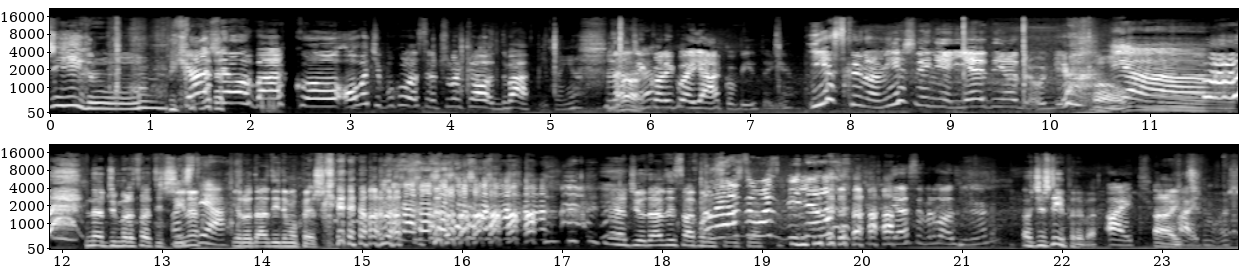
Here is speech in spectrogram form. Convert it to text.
čigru. Kaže ovako, ovo će bukvalno da se računa kao dva pitanja. Znači Da. koliko je jako pitanje. Iskreno mišljenje jedni od drugih. Ja. Znači mrtva tišina, jer odavde idemo peške. Znači odavde svako na svoju stranu. Ja sam vrlo ozbiljna. Hoćeš ti prva? Ajde. Ajde. Ajde, može.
